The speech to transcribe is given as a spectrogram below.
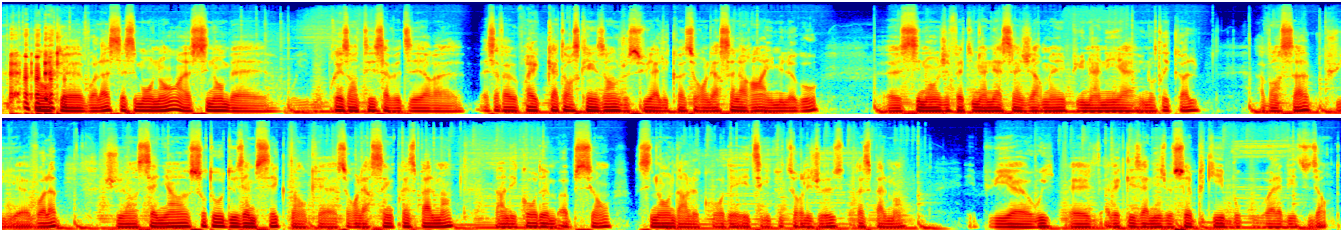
Donc, euh, voilà, c'est mon nom. Sinon, ben, oui, me présenter, ça veut dire. ben, ça fait à peu près 14-15 ans que je suis à l'école secondaire Saint-Laurent à Émile-Legault. Euh, sinon, j'ai fait une année à Saint-Germain puis une année à une autre école avant ça. Puis euh, voilà, je suis enseignant surtout au deuxième cycle, donc euh, secondaire 5 principalement, dans les cours d'option, sinon dans le cours d'éthique et culture religieuse principalement. Et puis euh, oui, euh, avec les années, je me suis impliqué beaucoup à la vie étudiante.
